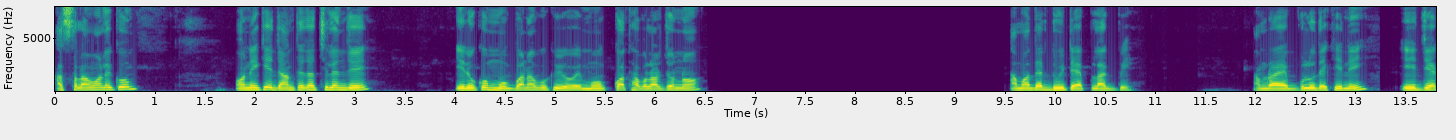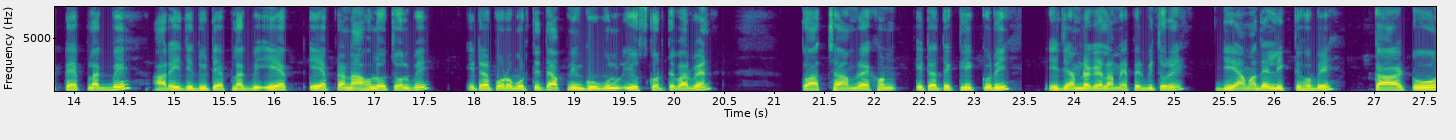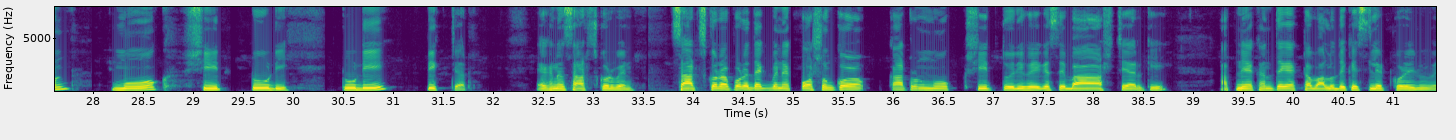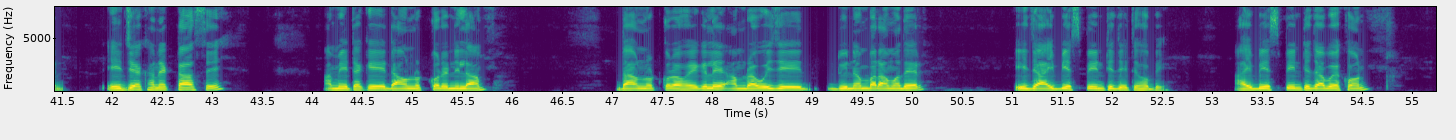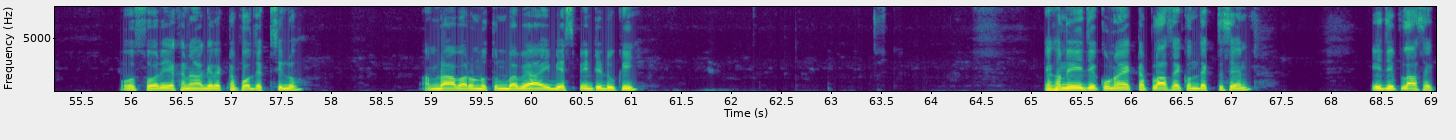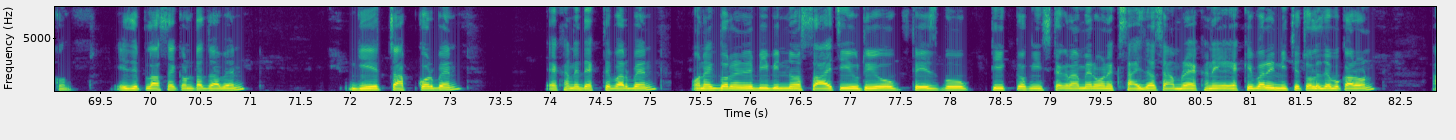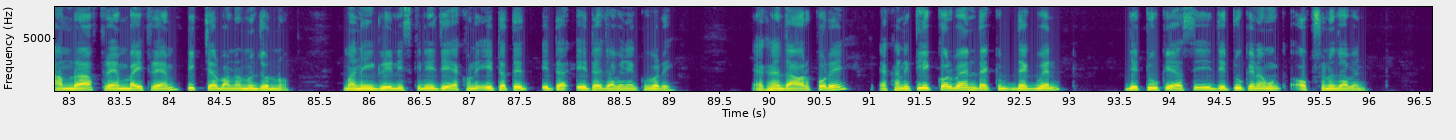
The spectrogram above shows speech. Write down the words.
আসসালামু আলাইকুম। অনেকে জানতে চাচ্ছিলেন যে এরকম মুখ বানাবো কীভাবে? মুখ কথা বলার জন্য আমাদের দুইটা অ্যাপ লাগবে। আমরা অ্যাপগুলো দেখিয়ে নেই। এই যে একটা অ্যাপ লাগবে আর এই যে দুইটা অ্যাপ লাগবে। এই অ্যাপ এই অ্যাপটা না হলেও চলবে। এটার পরবর্তীতে আপনি গুগল ইউজ করতে পারবেন। তো আচ্ছা আমরা এখন এটাতে ক্লিক করি। এই যে আমরা গেলাম অ্যাপের ভিতরে। গিয়ে আমাদের লিখতে হবে কার্টুন মুখ sheet two D two D picture এখানে সার্চ করবেন। সার্চ করার পরে দেখবেন এক অসংখ্য কার্টুন মুখ শিট তৈরি হয়ে গেছে বা আসছে আর কি। আপনি এখান থেকে একটা ভালো দেখে সিলেক্ট করে নেবেন। এই যে এখানে একটা আছে, আমি এটাকে ডাউনলোড করে নিলাম। ডাউনলোড করা হয়ে গেলে আমরা ওই যে দুই নাম্বার আমাদের এই যে আইবিএস পেন্টে যেতে হবে। আইবিএস পেন্টে যাব এখন। ও সরি এখানে আগের একটা প্রজেক্ট ছিল। আমরা আবারও নতুনভাবে আইবিএস পেন্টে ঢুকি। এখন এই যে কোনো একটা প্লাস আইকন দেখতেছেন, এই যে প্লাস আইকন, এই যে প্লাস আইকনটা যাবেন, গিয়ে চাপ করবেন, এখানে দেখতে পারবেন অনেক ধরনের বিভিন্ন সাইজ ইউটিউব ফেসবুক টিকটক ইনস্টাগ্রামের অনেক সাইজ আছে। আমরা এখানে একেবারেই নিচে চলে যাব কারণ আমরা ফ্রেম বাই ফ্রেম পিকচার বানানোর জন্য। মানে গ্রিন স্ক্রিন এই যে এখন এটাতে এটা এটা যাবেন একবারে। এখানে যাওয়ার পরে এখানে ক্লিক করবেন, দেখ- দেখবেন যে টুকে আছে, এই যে টুকে নামক অপশনে যাবেন।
